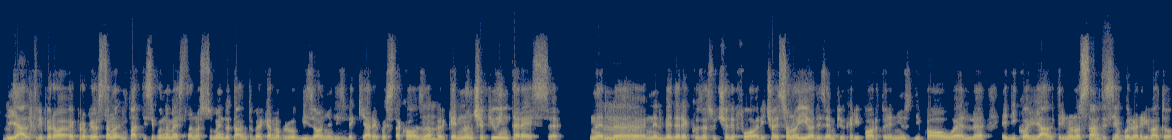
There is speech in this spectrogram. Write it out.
Gli Mhm. altri però è proprio stanno, infatti secondo me stanno assumendo tanto perché hanno proprio bisogno di svecchiare questa cosa, Mm. perché non c'è più interesse. Nel, Mm. nel vedere cosa succede fuori, cioè sono io ad esempio che riporto le news di Powell e dico agli altri, nonostante Ah, sì? sia quello arrivato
